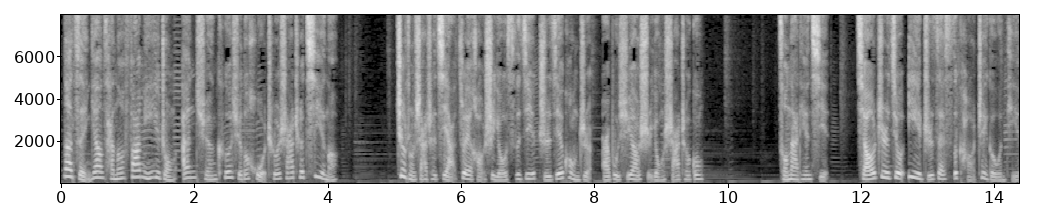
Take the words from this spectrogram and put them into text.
那怎样才能发明一种安全科学的火车刹车器呢？这种刹车器啊，最好是由司机直接控制，而不需要使用刹车工。从那天起。乔治就一直在思考这个问题。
